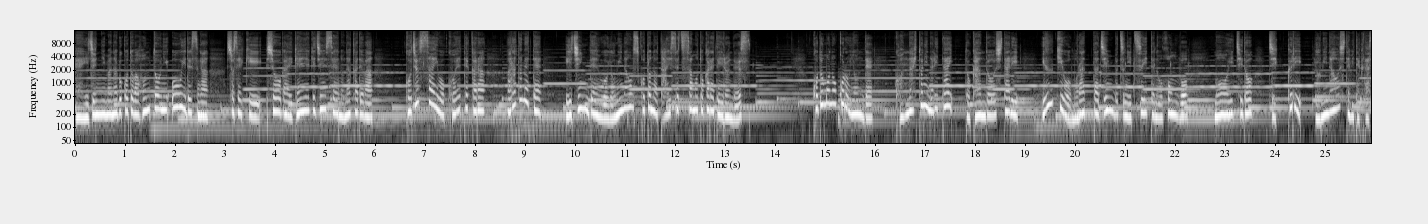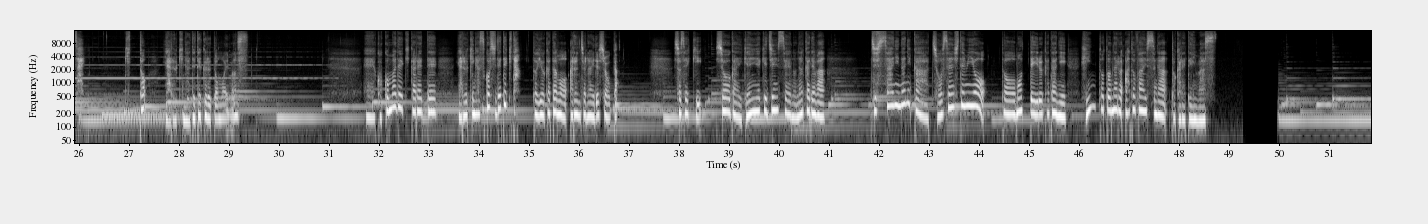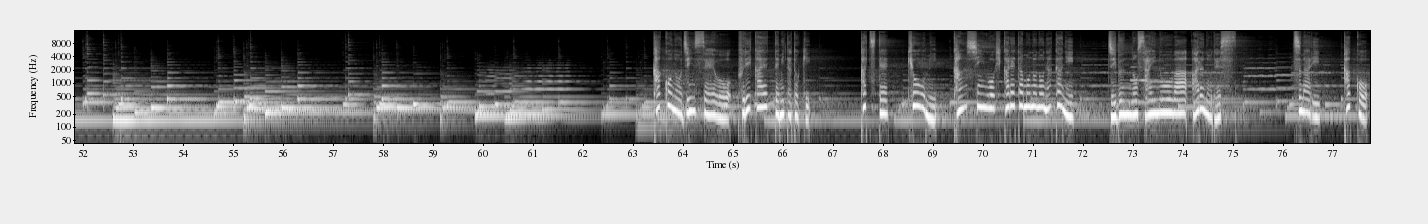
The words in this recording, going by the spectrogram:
えー、偉人に学ぶことは本当に多いですが書籍生涯現役人生の中では50歳を超えてから改めて偉人伝を読み直すことの大切さも説かれているんです。子供の頃読んでこんな人になりたいと感動したり勇気をもらった人物についての本をもう一度じっくり読み直してみてください。きっとやる気が出てくると思います、えー、ここまで聞かれてやる気が少し出てきたという方もあるんじゃないでしょうか。書籍生涯現役人生の中では実際に何か挑戦してみようと思っている方にヒントとなるアドバイスが説かれています。過去の人生を振り返ってみた時かつて興味関心を惹かれたものの中に自分の才能はあるのです。つまり過去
